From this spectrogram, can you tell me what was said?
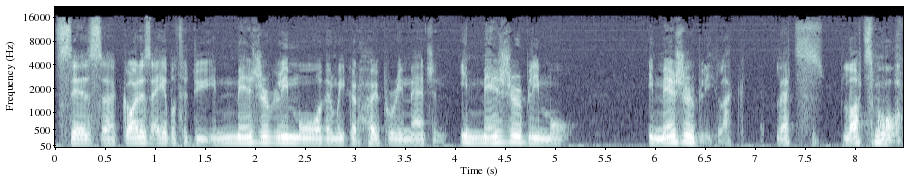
says uh, God is able to do immeasurably more than we could hope or imagine. Immeasurably more. Immeasurably. Like, that's lots more.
